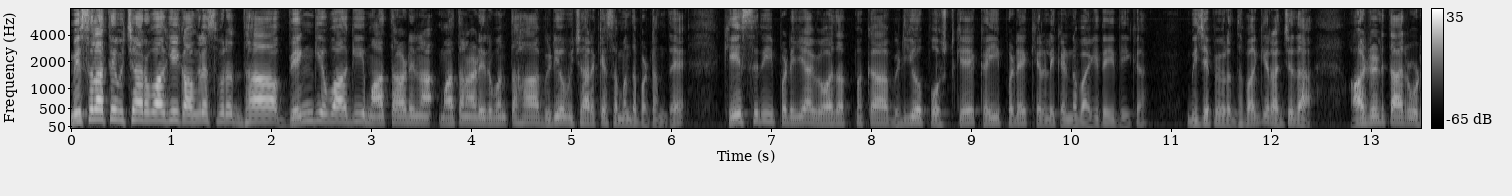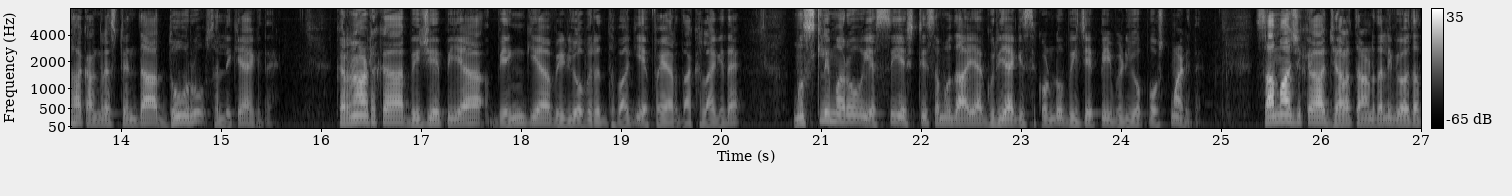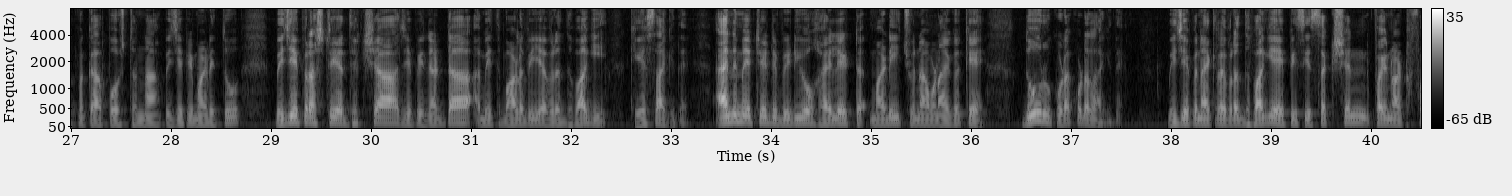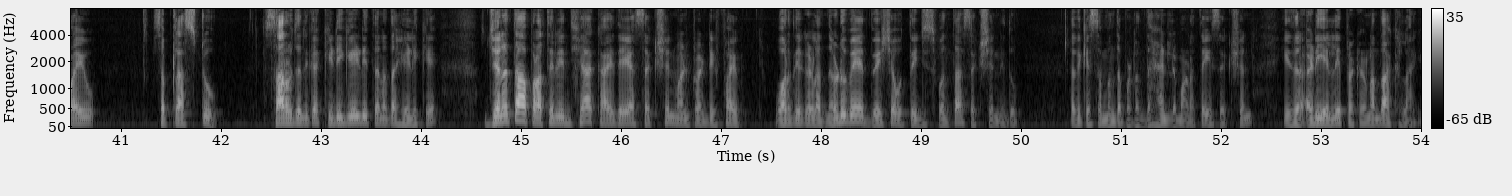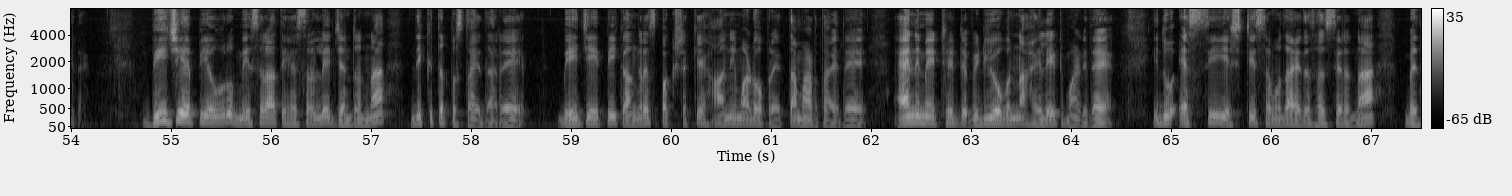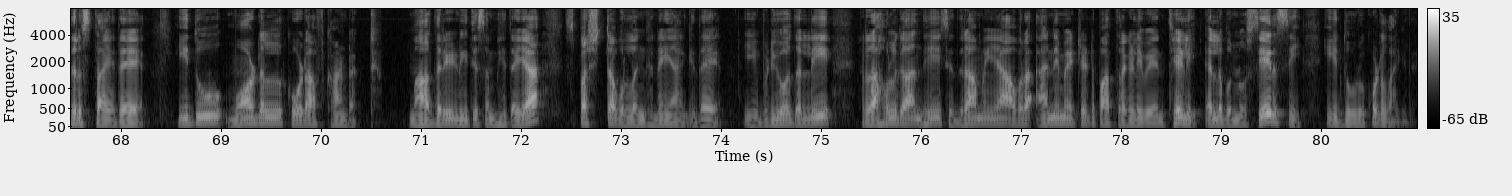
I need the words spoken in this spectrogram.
ಮೀಸಲಾತಿ ವಿಚಾರವಾಗಿ ಕಾಂಗ್ರೆಸ್ ವಿರುದ್ಧ ವ್ಯಂಗ್ಯವಾಗಿ ಮಾತಾಡಿನ ಮಾತನಾಡಿರುವಂತಹ ವಿಡಿಯೋ ವಿಚಾರಕ್ಕೆ ಸಂಬಂಧಪಟ್ಟಂತೆ ಕೇಸರಿ ಪಡೆಯ ವಿವಾದಾತ್ಮಕ ವಿಡಿಯೋ ಪೋಸ್ಟ್ಗೆ ಕೈ ಪಡೆ ಕೆರಳಿ ಕಂಡವಾಗಿದೆ ಇದೀಗ. ಬಿಜೆಪಿ ವಿರುದ್ಧವಾಗಿ ರಾಜ್ಯದ ಆಡಳಿತಾರೂಢ ಕಾಂಗ್ರೆಸ್ನಿಂದ ದೂರು ಸಲ್ಲಿಕೆಯಾಗಿದೆ. ಕರ್ನಾಟಕ ಬಿಜೆಪಿಯ ವ್ಯಂಗ್ಯ ವಿಡಿಯೋ ವಿರುದ್ಧವಾಗಿ ಎಫ್ಐಆರ್ ದಾಖಲಾಗಿದೆ. ಮುಸ್ಲಿಮರು ಎಸ್ ಸಿ ಸಮುದಾಯ ಗುರಿಯಾಗಿಸಿಕೊಂಡು ಬಿಜೆಪಿ ವಿಡಿಯೋ ಪೋಸ್ಟ್ ಮಾಡಿದೆ. ಸಾಮಾಜಿಕ ಜಾಲತಾಣದಲ್ಲಿ ವಿವಾದಾತ್ಮಕ ಪೋಸ್ಟನ್ನು ಬಿಜೆಪಿ ಮಾಡಿತ್ತು. ಬಿಜೆಪಿ ರಾಷ್ಟ್ರೀಯ ಅಧ್ಯಕ್ಷ ಜೆ ಪಿ ನಡ್ಡಾ, ಅಮಿತ್ ಮಾಳವೀಯ ವಿರುದ್ಧವಾಗಿ ಕೇಸಾಗಿದೆ. ಆನಿಮೇಟೆಡ್ ವಿಡಿಯೋ ಹೈಲೈಟ್ ಮಾಡಿ ಚುನಾವಣಾ ಆಯೋಗಕ್ಕೆ ದೂರು ಕೂಡ ಕೊಡಲಾಗಿದೆ. ಬಿಜೆಪಿ ನಾಯಕರ ವಿರುದ್ಧವಾಗಿ IPC section five naught five sub class two ಸಾರ್ವಜನಿಕ ಕಿಡಿಗೇಡಿತನದ ಹೇಳಿಕೆ, ಜನತಾ ಪ್ರಾತಿನಿಧ್ಯ ಕಾಯ್ದೆಯ ಸೆಕ್ಷನ್ ಒನ್ ಟ್ವೆಂಟಿ ಫೈವ್ ವರ್ಗಗಳ ನಡುವೆ ದ್ವೇಷ ಉತ್ತೇಜಿಸುವಂಥ ಸೆಕ್ಷನ್ ಇದು. ಅದಕ್ಕೆ ಸಂಬಂಧಪಟ್ಟಂತೆ ಹ್ಯಾಂಡಲ್ ಮಾಡುತ್ತೆ ಈ ಸೆಕ್ಷನ್ ಇದರ ಅಡಿಯಲ್ಲಿ ಪ್ರಕರಣ ದಾಖಲಾಗಿದೆ. ಬಿ ಜೆ ಪಿಯವರು ಮೀಸಲಾತಿ ಹೆಸರಲ್ಲಿ ಜನರನ್ನು ದಿಕ್ಕು ತಪ್ಪಿಸ್ತಾ ಇದ್ದಾರೆ. ಬಿ ಜೆ ಪಿ ಕಾಂಗ್ರೆಸ್ ಪಕ್ಷಕ್ಕೆ ಹಾನಿ ಮಾಡುವ ಪ್ರಯತ್ನ ಮಾಡ್ತಾ ಇದೆ. ಆ್ಯನಿಮೇಟೆಡ್ ವಿಡಿಯೋವನ್ನು ಹೈಲೈಟ್ ಮಾಡಿದೆ. ಇದು ಎಸ್ ಸಿ ಎಸ್ ಟಿ ಸಮುದಾಯದ ಸದಸ್ಯರನ್ನು ಬೆದರಿಸ್ತಾ ಇದೆ. ಇದು ಮಾಡೆಲ್ ಕೋಡ್ ಆಫ್ ಕಾಂಡಕ್ಟ್ ಮಾದರಿ ನೀತಿ ಸಂಹಿತೆಯ ಸ್ಪಷ್ಟ ಉಲ್ಲಂಘನೆಯಾಗಿದೆ. ಈ ವಿಡಿಯೋದಲ್ಲಿ ರಾಹುಲ್ ಗಾಂಧಿ, ಸಿದ್ದರಾಮಯ್ಯ ಅವರ ಆ್ಯನಿಮೇಟೆಡ್ ಪಾತ್ರಗಳಿವೆ ಅಂಥೇಳಿ ಎಲ್ಲವನ್ನು ಸೇರಿಸಿ ಈ ದೂರು ಕೊಡಲಾಗಿದೆ.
